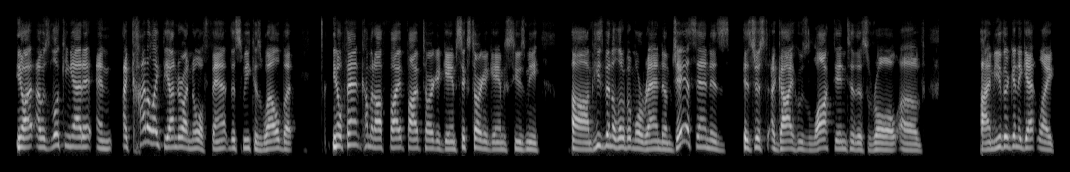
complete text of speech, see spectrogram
you know, I, I was looking at it and I kind of like the under on Noah Fant this week as well. But, you know, Fant coming off five five target game, six target game, excuse me. Um, he's been a little bit more random. JSN is is just a guy who's locked into this role of I'm either going to get like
